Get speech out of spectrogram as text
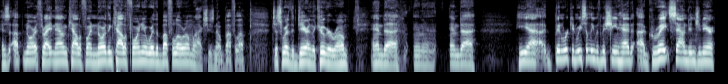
Is up north right now in California, Northern California, where the buffalo roam. Well, actually, there's no buffalo, just where the deer and the cougar roam. And uh, and uh, and uh, he uh, been working recently with Machine Head, a great sound engineer.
